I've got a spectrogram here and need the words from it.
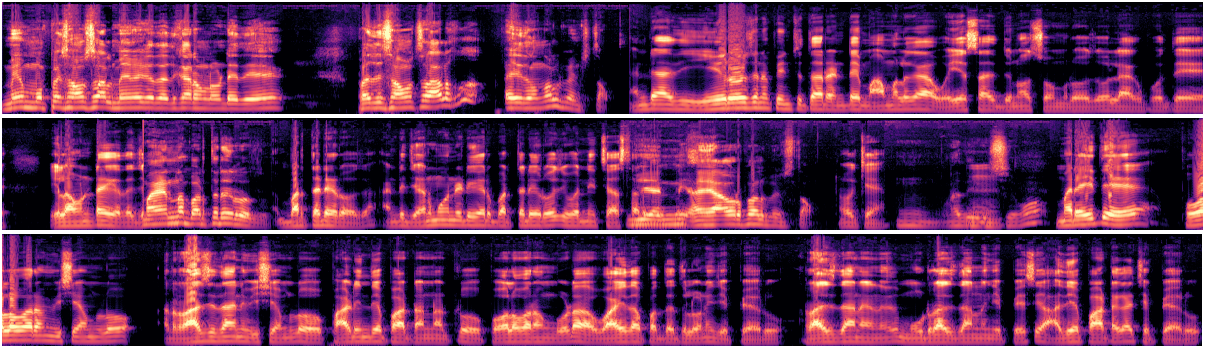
మేము ముప్పై సంవత్సరాలు మేమే కదా అధికారంలో ఉండేది. పది సంవత్సరాలకు ఐదు వందలు పెంచుతాం. అంటే అది ఏ రోజున పెంచుతారంటే మామూలుగా వైఎస్ఆర్ దినోత్సవం రోజు లేకపోతే ఇలా ఉంటాయి కదా మా అన్న బర్త్డే రోజు. బర్త్డే రోజు? అంటే జగన్మోహన్ రెడ్డి గారి బర్త్డే రోజు ఇవన్నీ చేస్తారు యాభై రూపాయలు పెంచుతాం. ఓకే. అది విషయము. మరి అయితే పోలవరం విషయంలో రాజధాని విషయంలో పాడిందే పాట అన్నట్లు పోలవరం కూడా వాయిదా పద్ధతిలోనే చెప్పారు. రాజధాని అనేది మూడు రాజధానులు అని చెప్పేసి అదే పాటగా చెప్పారు.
